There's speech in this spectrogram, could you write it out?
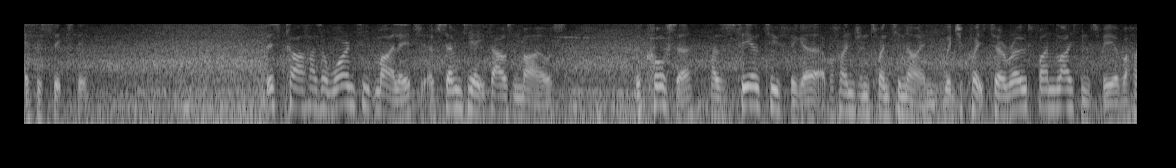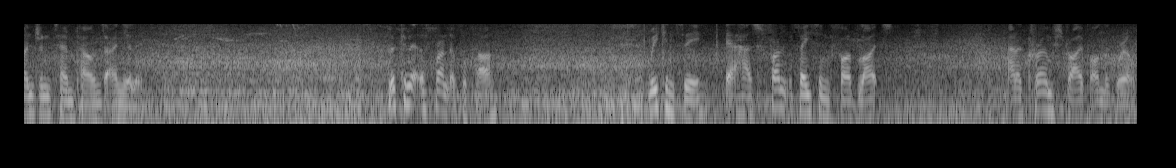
it's a 60. This car has a warranted mileage of 78,000 miles. The Corsa has a CO2 figure of 129, which equates to a road fund licence fee of £110 annually. Looking at the front of the car, we can see it has front-facing fog lights and a chrome stripe on the grille.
